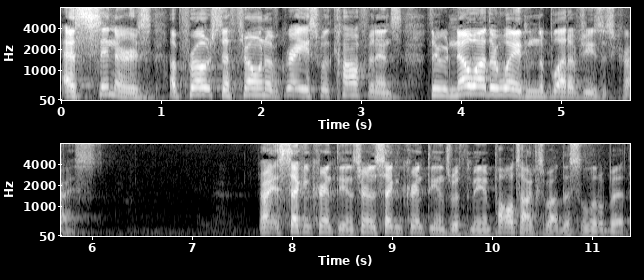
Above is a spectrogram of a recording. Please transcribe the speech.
as sinners, approach the throne of grace with confidence through no other way than the blood of Jesus Christ? All right, 2 Corinthians. Turn to 2 Corinthians with me, and Paul talks about this a little bit.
